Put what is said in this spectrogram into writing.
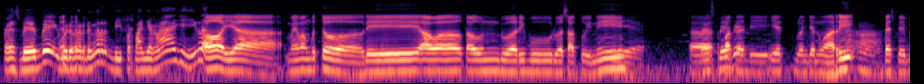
PSBB gue denger-denger diperpanjang lagi gila. Oh iya, memang betul di awal tahun 2021 ini Iya. Eh, PSBB. tepatnya di iya, bulan Januari Heeh. PSBB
